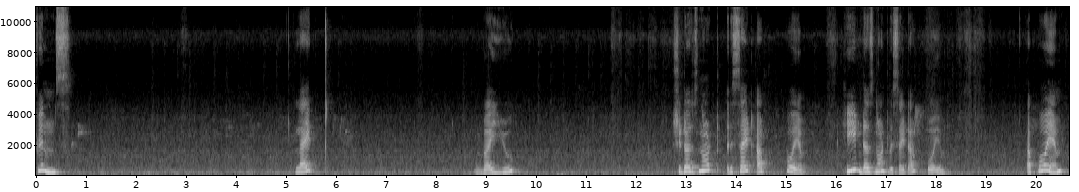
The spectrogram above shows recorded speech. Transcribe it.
films liked by you? She does not recite a poem. He does not recite a poem. A poem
